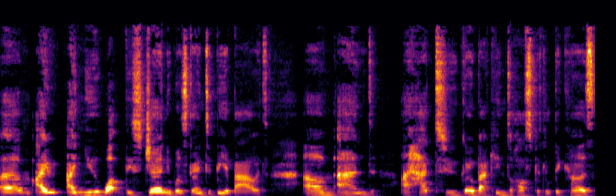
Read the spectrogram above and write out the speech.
um, I, I knew what this journey was going to be about. Um, and I had to go back into hospital because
